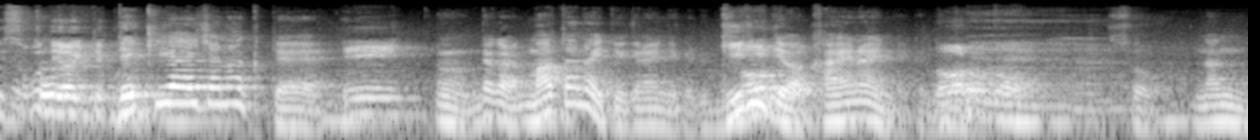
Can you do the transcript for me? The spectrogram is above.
そこで焼いてくる出来合いじゃなくて、え。うん、だから待たないといけないんだけどギリでは買えないんだけど。なるほど。そう。なん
